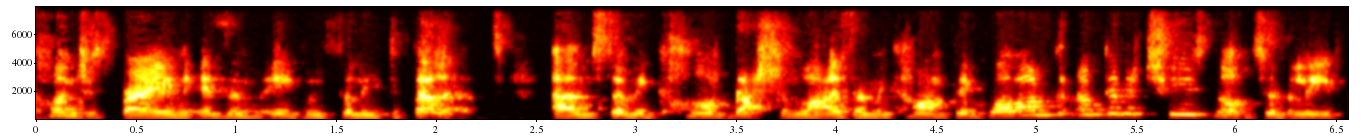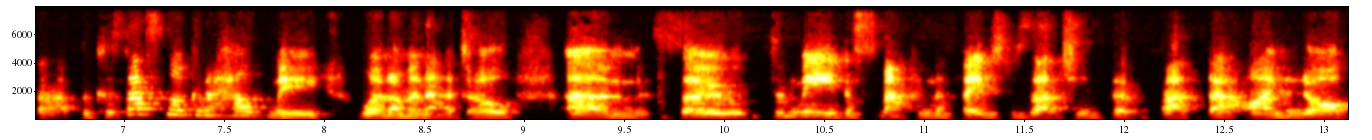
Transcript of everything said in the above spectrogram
conscious brain isn't even fully developed um, so we can't rationalize and we can't think, well, I'm, I'm going to choose not to believe that because that's not going to help me when I'm an adult. Um, so for me, the smack in the face was actually the fact that I'm not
